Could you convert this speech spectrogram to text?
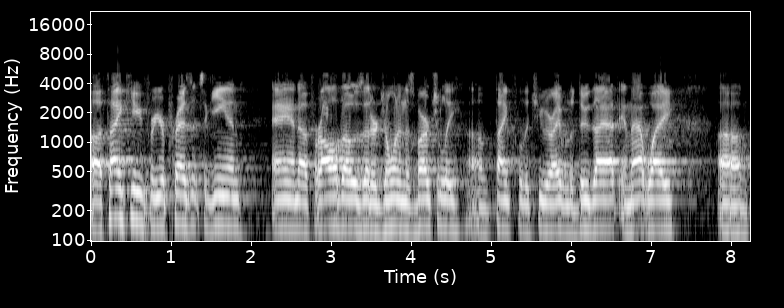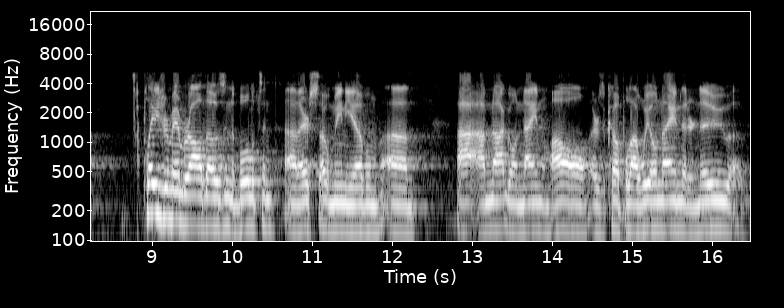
Uh, thank you for your presence again, and uh, for all those that are joining us virtually. I'm thankful that you are able to do that in that way. Um, please remember all those in the bulletin. Uh, there's so many of them. Um, I, I'm not going to name them all. There's a couple I will name that are new. Uh,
